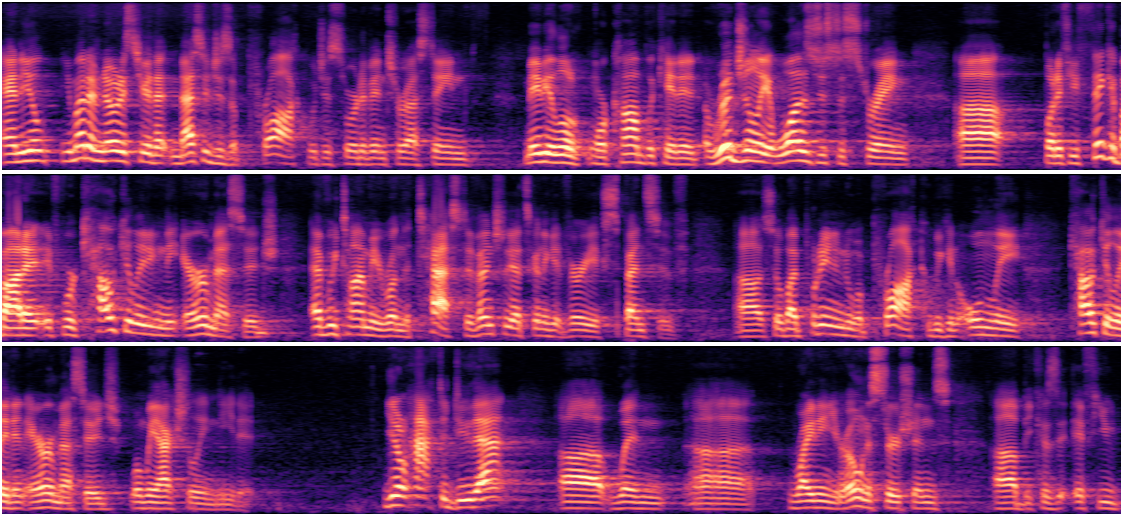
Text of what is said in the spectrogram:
and you'll, you might have noticed here that message is a proc, which is sort of interesting, maybe a little more complicated. Originally, it was just a string. Uh, but if you think about it, if we're calculating the error message every time we run the test, eventually that's going to get very expensive. Uh, so by putting it into a proc, we can only calculate an error message when we actually need it. You don't have to do that uh, when uh, writing your own assertions, uh, because if, you,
